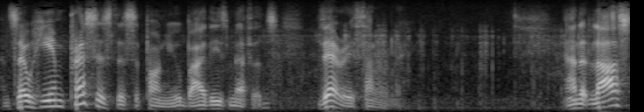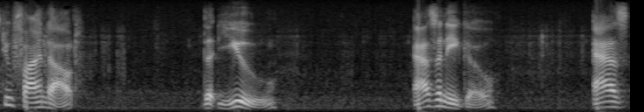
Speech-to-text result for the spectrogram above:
And so he impresses this upon you by these methods very thoroughly. And at last you find out that you, as an ego, as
